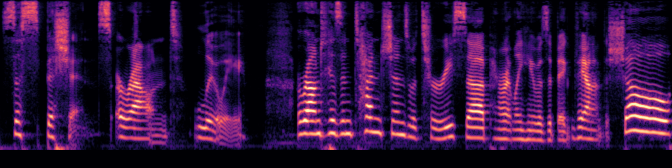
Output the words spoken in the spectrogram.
suspicions around Louis, around his intentions with Teresa. Apparently, he was a big fan of the show.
